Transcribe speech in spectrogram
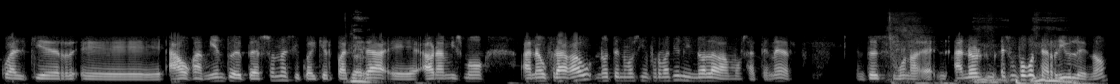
cualquier eh, ahogamiento de personas y cualquier patera claro. eh, ahora mismo ha naufragado. No tenemos información y no la vamos a tener. Entonces, bueno, eh, es un poco terrible, ¿no?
